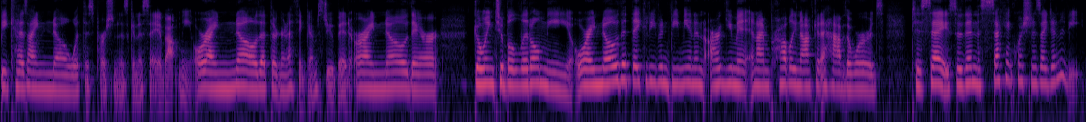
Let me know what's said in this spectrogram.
because I know what this person is going to say about me, or I know that they're going to think I'm stupid, or I know they're going to belittle me, or I know that they could even beat me in an argument and I'm probably not going to have the words to say. So then the second question is identity.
